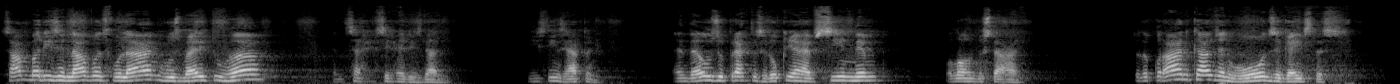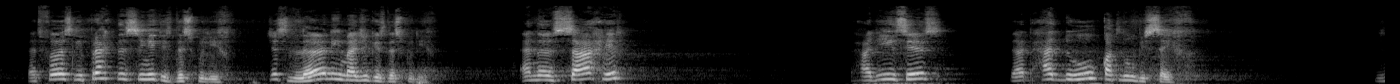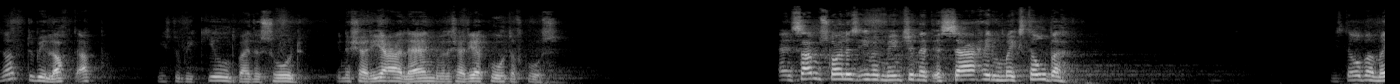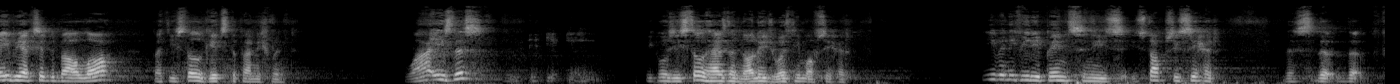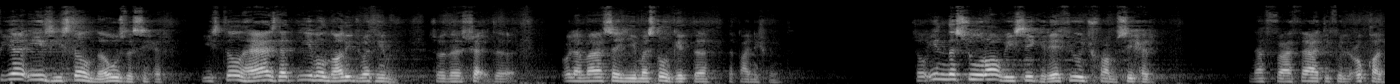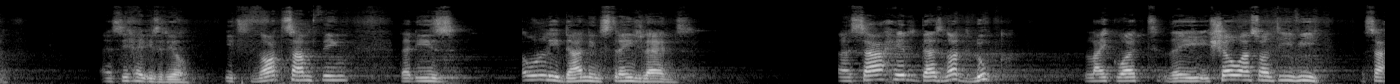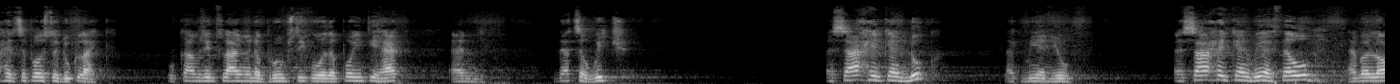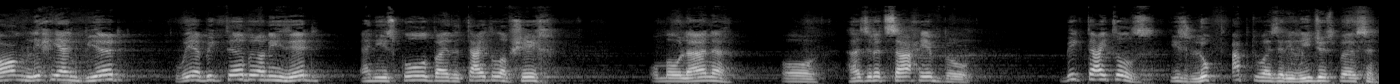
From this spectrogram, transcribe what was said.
Somebody's in love with Fulan who's married to her, and sihr is done. These things happen. And those who practice ruqya have seen them. Allahul musta'an. So the Quran comes and warns against this. That firstly, practicing it is disbelief. Just learning magic is disbelief. And the sahir, the hadith says that hadduhu qatlu safe. He's not to be locked up. He's to be killed by the sword in a Sharia land with a Sharia court, of course. And some scholars even mention that a sahir who makes tawbah, his tawbah may be accepted by Allah, but he still gets the punishment. Why is this? Because he still has the knowledge with him of sihr. Even if he repents and he stops his sihr, this, the, the fear is he still knows the sihr. He still has that evil knowledge with him. So the, the ulama say he must still get the, the punishment. So in the surah we seek refuge from sihr. نفاثات في العقد and sihr is real. It's not something that is only done in strange lands. A sahir does not look like what they show us on TV. A sahir is supposed to look like. Who comes in flying on a broomstick with a pointy hat and that's a witch. A sahir can look like me and you. A sahir can wear a thawb, have a long lihya and beard, wear a big turban on his head, and he is called by the title of Sheikh, or Maulana, or Hazrat Sahib, bro. Big titles. He's looked up to as a religious person.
